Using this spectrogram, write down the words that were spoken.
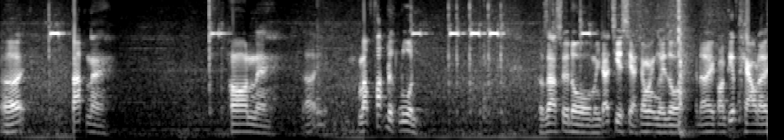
Đấy tắt này. On này. Đấy lắp phát được luôn. Thật ra sơ đồ mình đã chia sẻ cho mọi người rồi. Đây con tiếp theo đây.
